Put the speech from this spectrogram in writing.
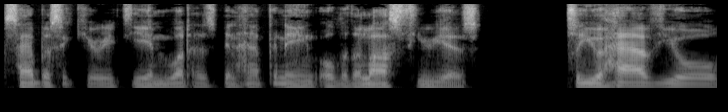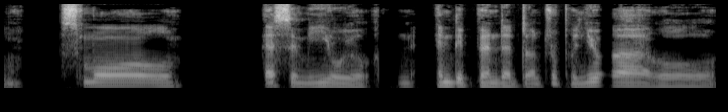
cybersecurity and what has been happening over the last few years. So you have your small SME or your independent entrepreneur or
